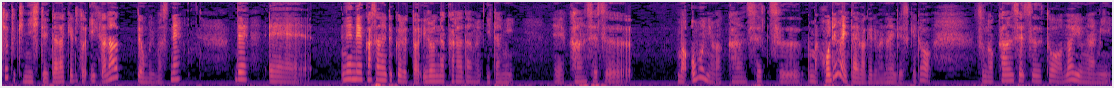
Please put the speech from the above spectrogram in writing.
ちょっと気にしていただけるといいかなって思いますね。で、えー、年齢重ねてくるといろんな体の痛み、え関節、まあ、主には関節、まあ、骨が痛いわけではないんですけど、その関節等の歪み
